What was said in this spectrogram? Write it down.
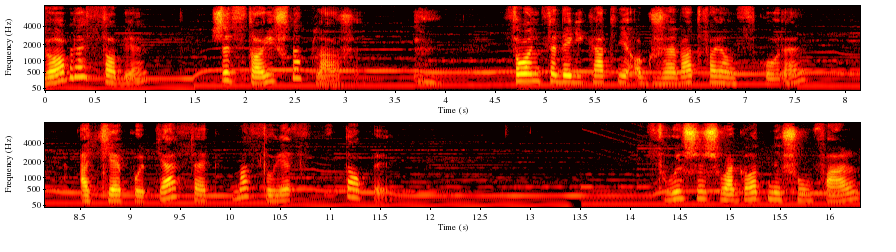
Wyobraź sobie, że stoisz na plaży. Słońce delikatnie ogrzewa Twoją skórę, a ciepły piasek masuje stopy. Słyszysz łagodny szum fal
